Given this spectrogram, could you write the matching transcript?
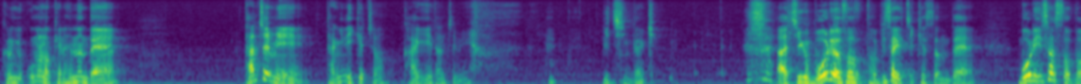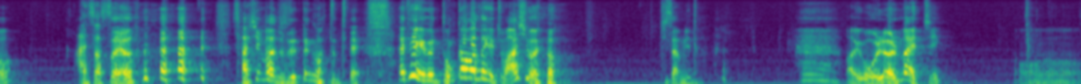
그런 게 꿈을 넣긴 했는데 단점이 당연히 있겠죠. 가격이 단점이에요. 미친 가격. 아 지금 몰이 없어서 더 비싸게 찍혔었는데 몰이 있었어도 안 쌌어요? 40만 정도 했던 것 같은데. 하여튼 이거 돈값 한다는 게좀 아쉬워요. 비쌉니다. 아 이거 원래 얼마였지? 어...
